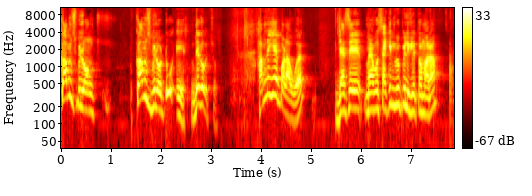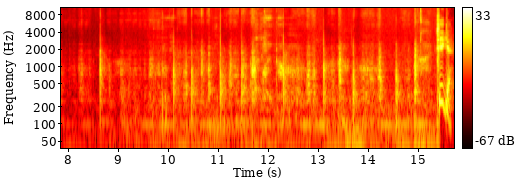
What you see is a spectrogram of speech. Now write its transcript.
comes belong comes below to A देखो बच्चों, हमने ये पढ़ा हुआ है. जैसे मैं वो सेकंड ग्रुप ही लिख लेता हूँ हमारा. ठीक है.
